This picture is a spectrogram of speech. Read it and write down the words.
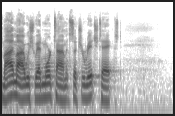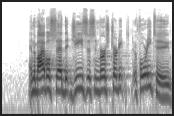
My, my, I wish we had more time. It's such a rich text. And the Bible said that Jesus, in verse 30, 42,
